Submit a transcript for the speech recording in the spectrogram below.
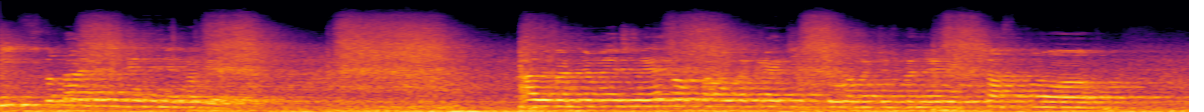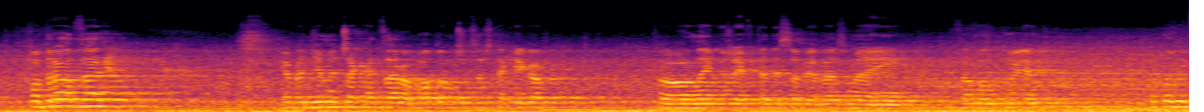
Nic, totalnie nic więcej nie zrobiłem. Ale będziemy jeszcze jedną całą zakręcić, może gdzieś będziemy mieć czas po, po drodze. Jak będziemy czekać za robotą, czy coś takiego, to najwyżej wtedy sobie wezmę i zamontuję. Bo to mi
